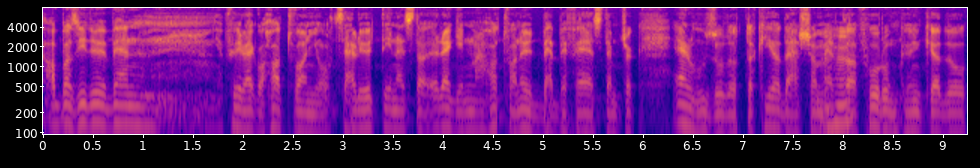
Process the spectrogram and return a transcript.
abban az időben főleg a 68 előtt, én ezt a regényt már 65-ben befejeztem, csak elhúzódott a kiadása, mert uh-huh. a fórumkönyvkiadó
